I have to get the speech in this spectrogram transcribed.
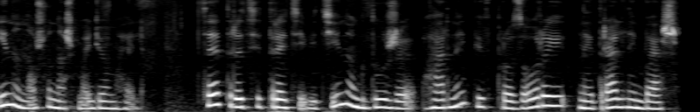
і наношу наш медіум гель. Це 33 відтінок, дуже гарний, півпрозорий, нейтральний беж.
